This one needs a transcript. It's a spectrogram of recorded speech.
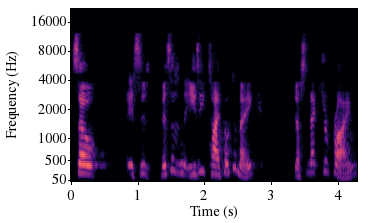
So this is an easy typo to make, just an extra prime,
